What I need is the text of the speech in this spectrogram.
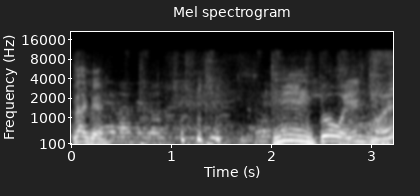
Gracias. Mmm, estuvo buenísimo, ¿eh?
